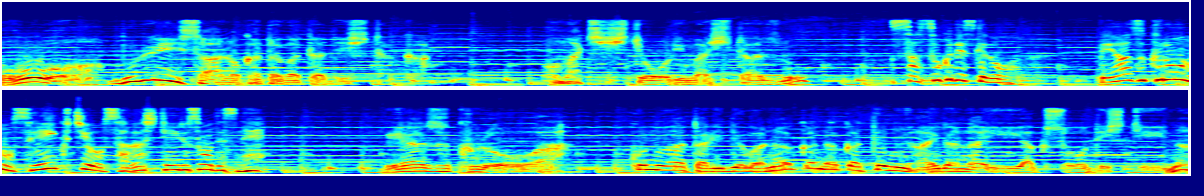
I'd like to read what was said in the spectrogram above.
おおブレイサーの方々でしたか。お待ちしておりましたぞ。早速ですけどベアーズクローの生育地を探しているそうですね。ベアーズクローはこの辺りではなかなか手に入らない薬草でしてな。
